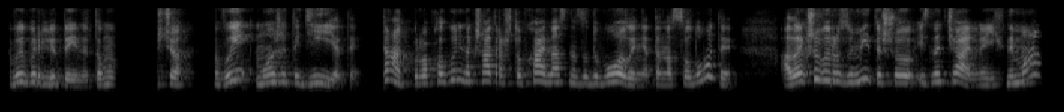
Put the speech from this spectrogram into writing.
Вибір людини, тому що ви можете діяти. Так, Пурва Бхалгуні Накшатра штовхає нас на задоволення та насолоди, але якщо ви розумієте, що ізначально їх нема,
